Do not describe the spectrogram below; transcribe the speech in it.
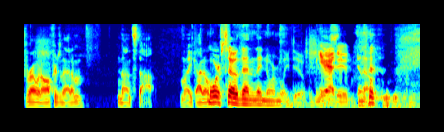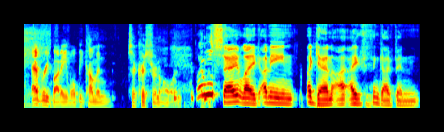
throwing offers at him nonstop. Like I don't More so than they normally do. because, Yeah, dude. You know, Everybody will be coming to Christopher Nolan. I will say, like, I mean, again, I, I think I've been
